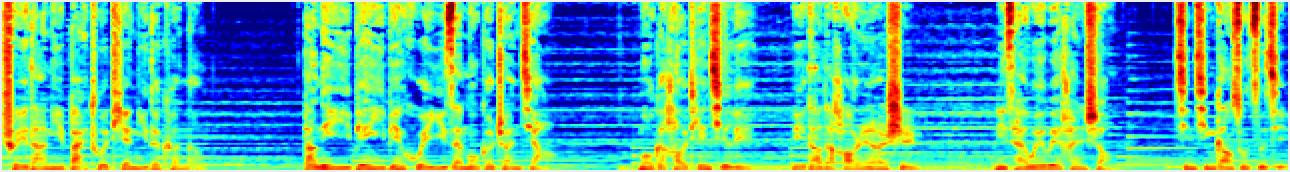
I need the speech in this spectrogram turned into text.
捶打你摆脱甜腻的可能。当你一遍一遍回忆在某个转角、某个好天气里遇到的好人儿时，你才微微颔首，轻轻告诉自己：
